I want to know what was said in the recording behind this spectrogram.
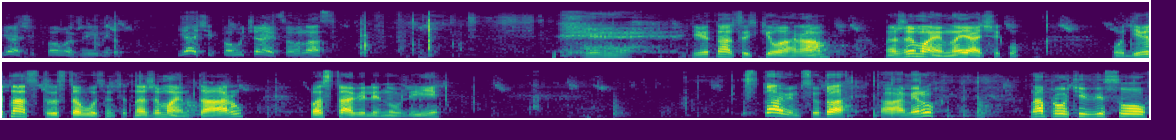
Ящик положили. Ящик получается у нас 19 килограмм. Нажимаем на ящику. Вот 19380. Нажимаем тару. Поставили нули. Ставим сюда камеру напротив весов.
